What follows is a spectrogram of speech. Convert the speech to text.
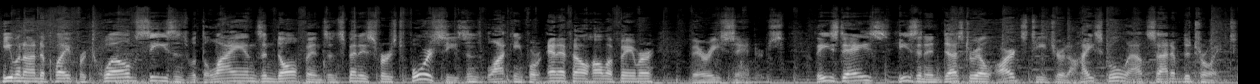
he went on to play for 12 seasons with the Lions and Dolphins and spent his first four seasons blocking for NFL Hall of Famer Barry Sanders. These days, he's an industrial arts teacher at a high school outside of Detroit.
